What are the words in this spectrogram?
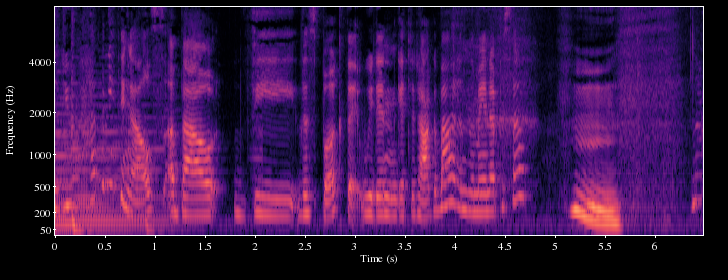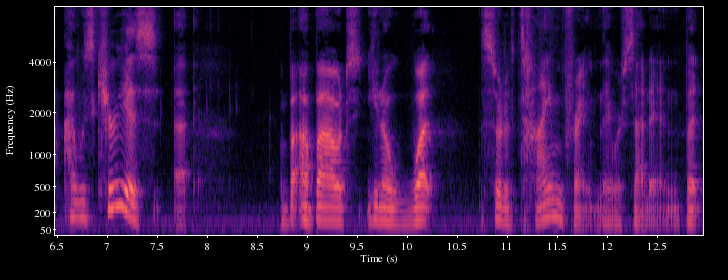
Did you have anything else about the this book that we didn't get to talk about in the main episode? Hmm. I was curious uh, about you know what sort of time frame they were set in, but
